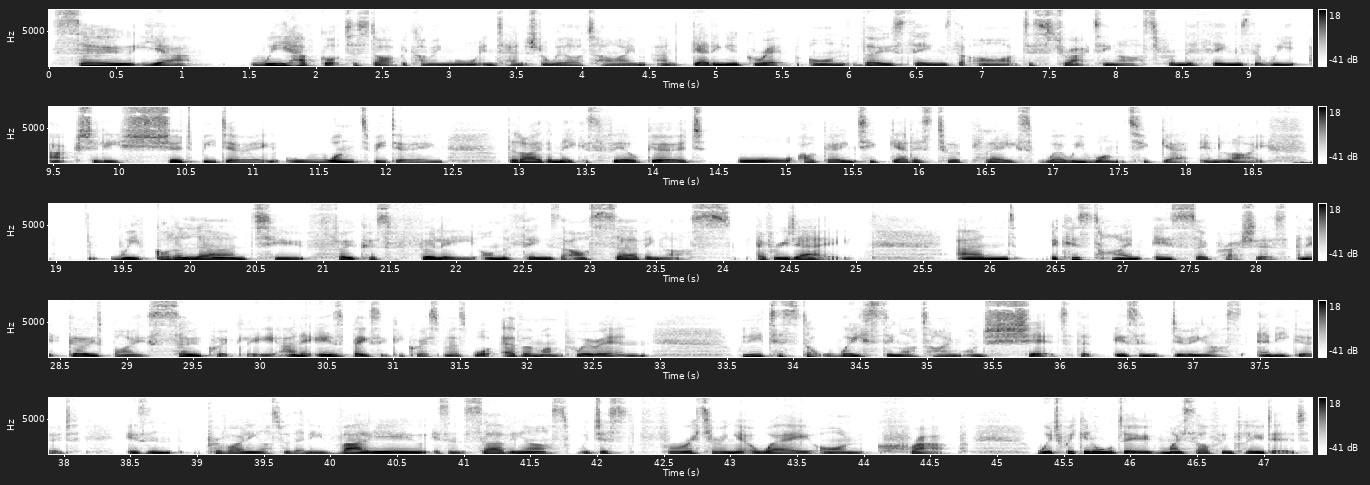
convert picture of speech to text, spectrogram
So, yeah, we have got to start becoming more intentional with our time and getting a grip on those things that are distracting us from the things that we actually should be doing or want to be doing that either make us feel good or are going to get us to a place where we want to get in life we've got to learn to focus fully on the things that are serving us every day. And because time is so precious and it goes by so quickly, and it is basically Christmas, whatever month we're in, we need to stop wasting our time on shit that isn't doing us any good, isn't providing us with any value, isn't serving us. We're just frittering it away on crap, which we can all do, myself included.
